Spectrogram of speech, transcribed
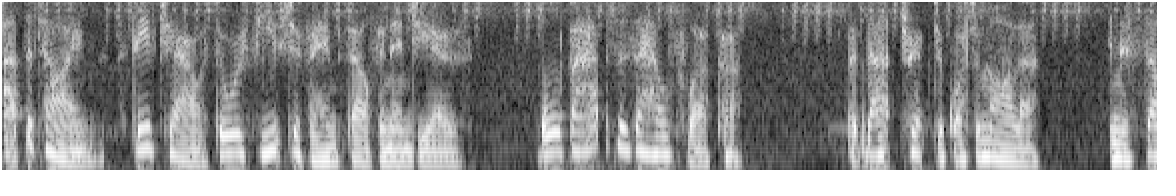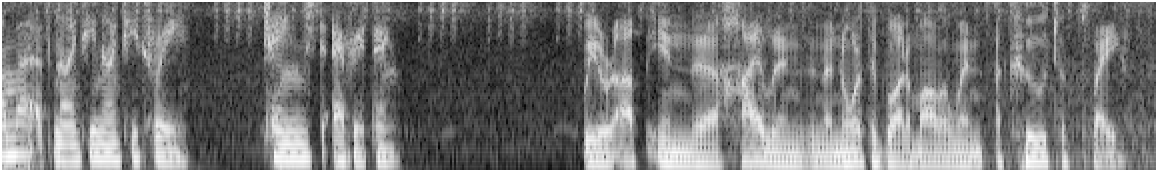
At the time, Steve Chao saw a future for himself in NGOs. or perhaps as a health worker. But that trip to Guatemala in the summer of 1993 changed everything. We were up in the highlands in the north of Guatemala when a coup took place.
